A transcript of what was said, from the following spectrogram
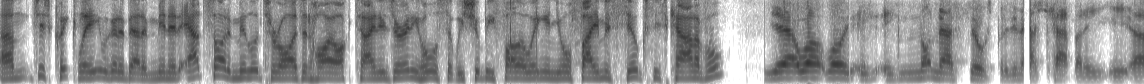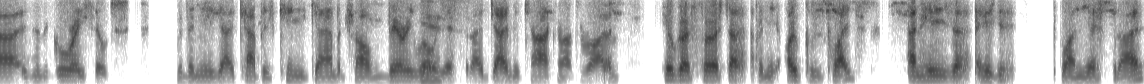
Um, just quickly, we've got about a minute. Outside of militarised and high octane, is there any horse that we should be following in your famous silks this carnival? Yeah, well, well, he's, he's not in our silks, but he's in our cap, but he, he uh, is in the Gooree silks with the Newgate cap. Is King's Gambit trial very well yes. yesterday. Jamie Kah came up to ride him. He'll go first up in the Oakleigh Plate and he's uh, he's won yesterday,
